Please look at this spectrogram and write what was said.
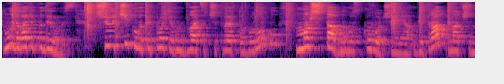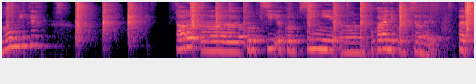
Тому давайте подивимось, чи очікувати протягом 24 року масштабного скорочення витрат на чиновників та е, корупці, корупційні е, покарання корупціонерів. Перше,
